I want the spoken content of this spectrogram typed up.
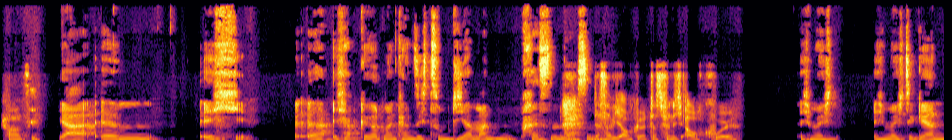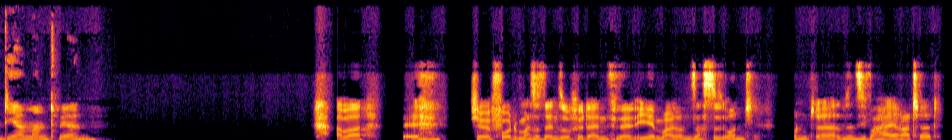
quasi. Ja, ähm, ich, äh, ich habe gehört, man kann sich zum Diamanten pressen lassen. Das habe ich auch gehört. Das finde ich auch cool. Ich möchte, ich möchte gern Diamant werden. Aber äh, stell dir vor, du machst es dann so für deinen, für deinen Ehemann und sagst du, und? Und äh, sind sie verheiratet?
